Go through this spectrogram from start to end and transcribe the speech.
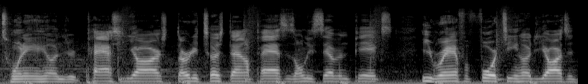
2,800 passing yards, 30 touchdown passes, only seven picks. He ran for 1,400 yards and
